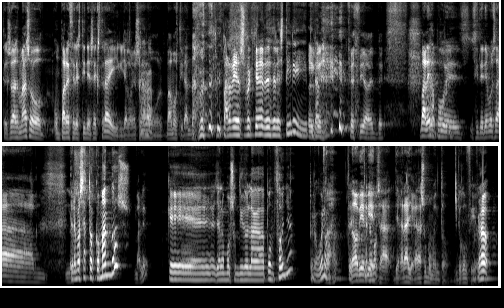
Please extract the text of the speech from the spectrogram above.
Tres horas más o un par de celestines extra y ya con eso Claro. vamos, vamos tirando. Un par de resurrecciones de Celestine y tirando. Efectivamente. Vale, pues si tenemos a. mm, los- Tenemos estos comandos Vale. que ya lo hemos hundido en la ponzoña, pero bueno. Ajá. te- No, bien, bien. O sea, llegará, llegará su momento. Yo confío. Claro,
